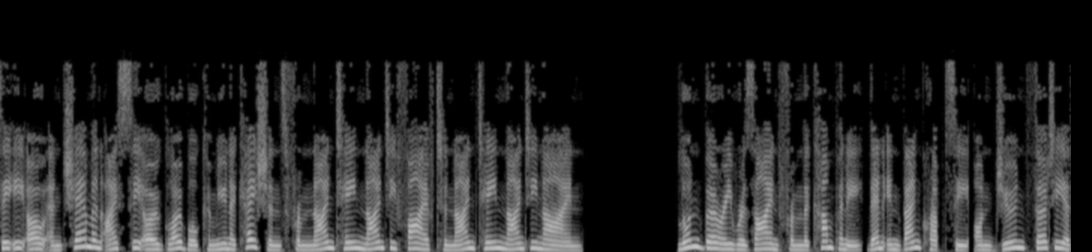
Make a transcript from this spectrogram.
CEO and chairman ICO Global Communications from 1995 to 1999. Lundberg resigned from the company then in bankruptcy on June 30,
